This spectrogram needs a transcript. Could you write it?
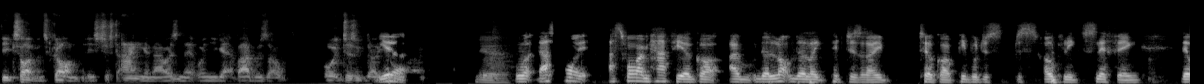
The excitement's gone. It's just anger now, isn't it? When you get a bad result or it doesn't go. your Yeah. way. yeah, Well, that's why that's why I'm happy. I got I, a lot of the like pictures I took of people just just openly sniffing. They're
